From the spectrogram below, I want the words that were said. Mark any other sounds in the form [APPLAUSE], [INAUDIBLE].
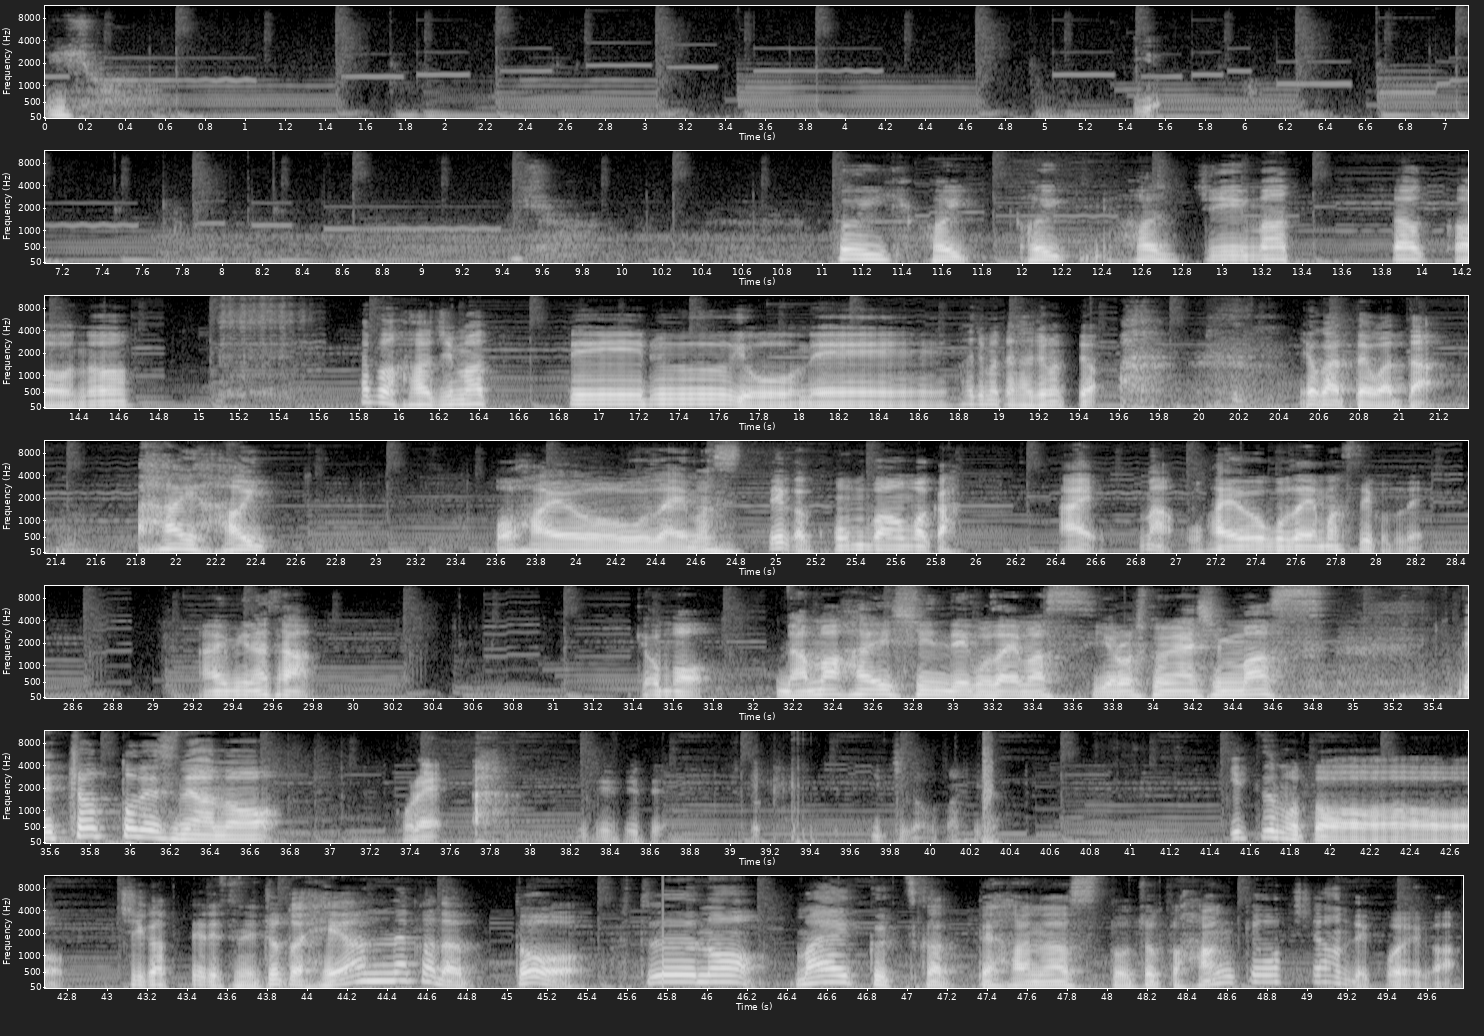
よいしょ。よいしょ。はい、はい、はい、始まったかな？多分始まってるよね。始まった、始まったよ。[LAUGHS] よかった、よかった。はい、はい。おはようございます。ていうか、こんばんはか。はい。まあ、おはようございますということで。はい、皆さん。今日も生配信でございます。よろしくお願いします。で、ちょっとですね、あの、これ、てててて、位置がおかしいな。いつもと違ってですね、ちょっと部屋の中だと、普通のマイク使って話すとちょっと反響しちゃうんで、声が。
